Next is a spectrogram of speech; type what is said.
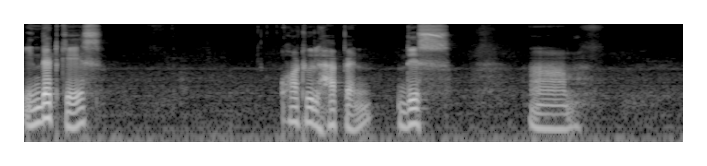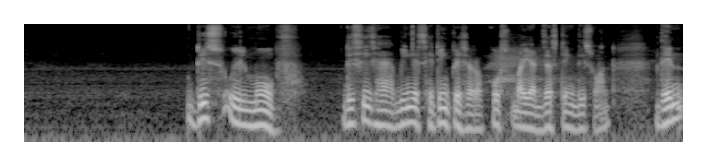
In that case, what will happen this um, this will move this is having a setting pressure of course by adjusting this one then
